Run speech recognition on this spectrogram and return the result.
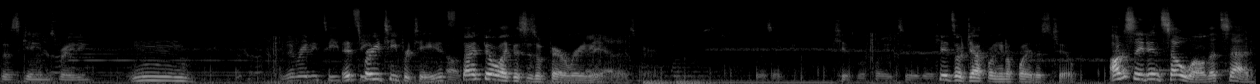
this game's rating. Mm, Is it rated T? for it's T? very T for T. It's Oh. I feel like this is a fair rating. yeah, that's fair. Feels like kids will play it too. But Kids are definitely going to play this too. Honestly, it didn't sell well. That's sad.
